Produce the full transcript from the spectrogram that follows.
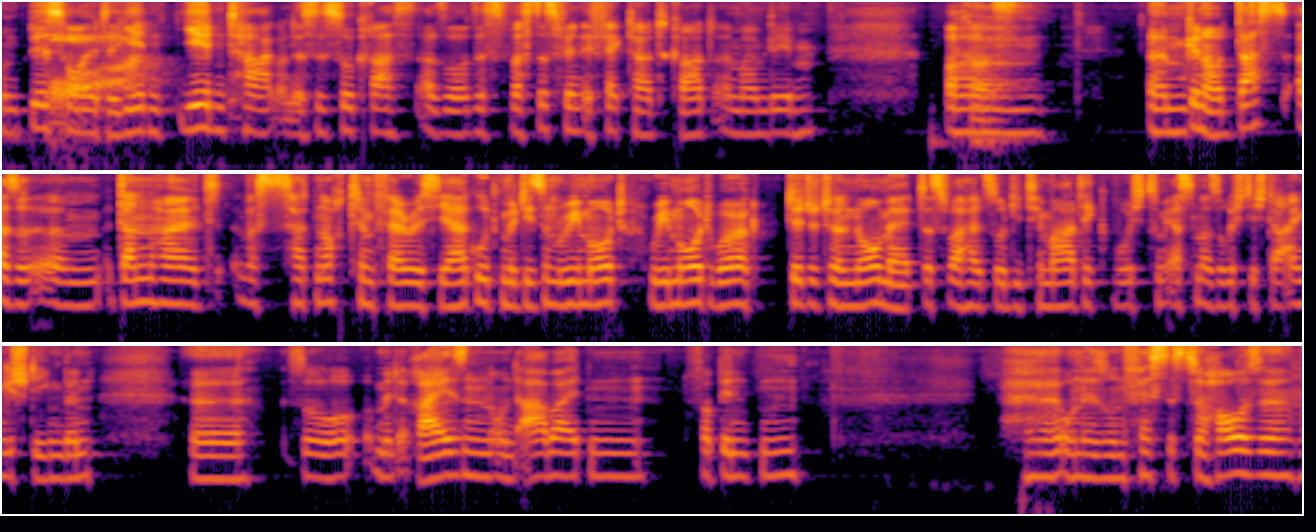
Und bis Boah. heute, jeden, jeden Tag. Und es ist so krass, also das, was das für einen Effekt hat, gerade in meinem Leben. Krass. Ähm, ähm, genau, das, also ähm, dann halt, was hat noch Tim Ferriss? Ja, gut, mit diesem Remote, Remote Work, Digital Nomad, das war halt so die Thematik, wo ich zum ersten Mal so richtig da eingestiegen bin. Äh, so mit Reisen und Arbeiten verbinden, äh, ohne so ein festes Zuhause.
